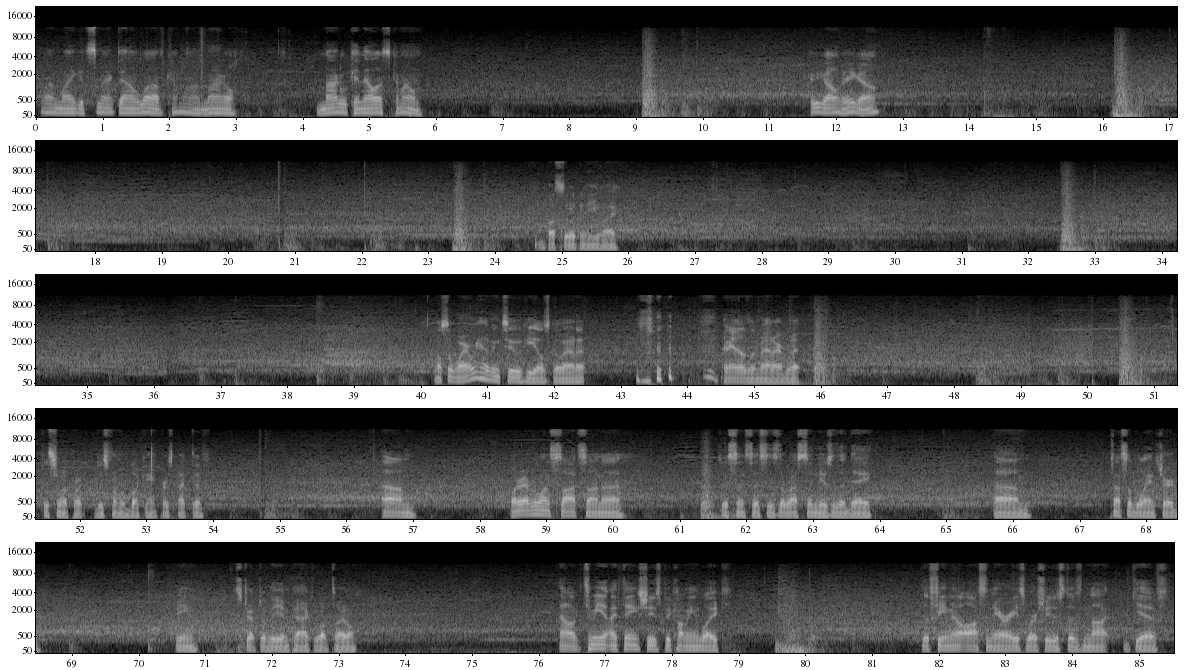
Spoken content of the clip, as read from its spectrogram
Come on, Mike. It's SmackDown Love. Come on, Margo. Margo Kanellis. Come on. Here you go. There you go. Busted open Eli. Also, why are we having two heels go at it? I mean, it doesn't matter, but... Just from a just from a booking perspective. Um, what are everyone's thoughts on, uh, just since this is the wrestling news of the day, um, Tessa Blanchard being stripped of the Impact World title. Now, to me, I think she's becoming like the female Austin Aries, where she just does not give.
